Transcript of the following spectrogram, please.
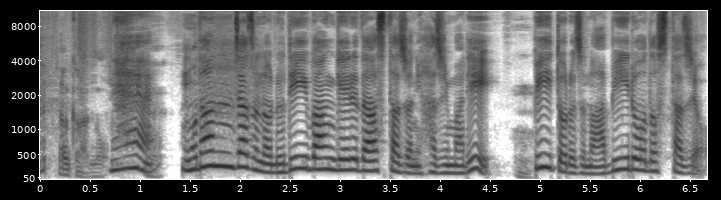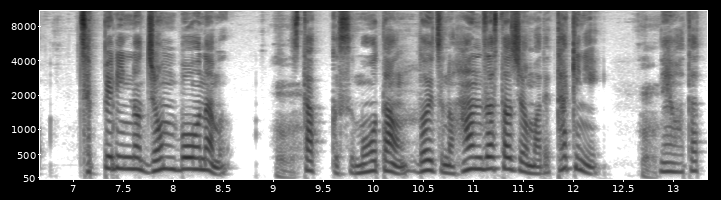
なんかあの、ねえ、モダンジャズのルディ・バンゲルダースタジオに始まり、うん。ビートルズのアビーロードスタジオ、ゼッペリンのジョン・ボーナム、うん。スタックス、モータウン、ドイツのハンザスタジオまで多岐にうん。ね、渡っ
